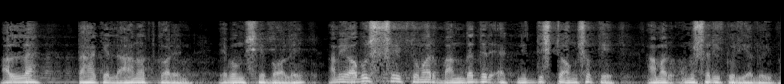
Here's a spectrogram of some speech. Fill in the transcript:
আল্লাহ তাহাকে লানত করেন এবং সে বলে আমি অবশ্যই তোমার বান্দাদের এক নির্দিষ্ট অংশকে আমার অনুসারী করিয়া লইব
